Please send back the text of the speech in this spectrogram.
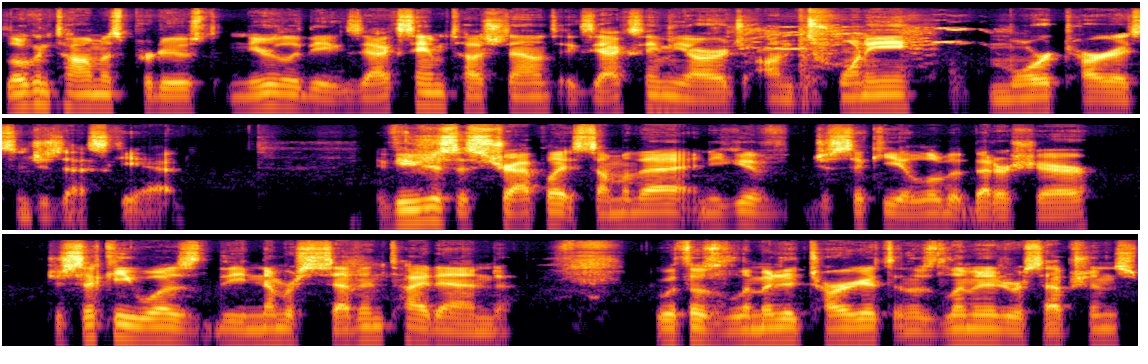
Logan Thomas produced nearly the exact same touchdowns, exact same yards on 20 more targets than Gesicki had. If you just extrapolate some of that and you give Gesicki a little bit better share, Gesicki was the number seven tight end with those limited targets and those limited receptions.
